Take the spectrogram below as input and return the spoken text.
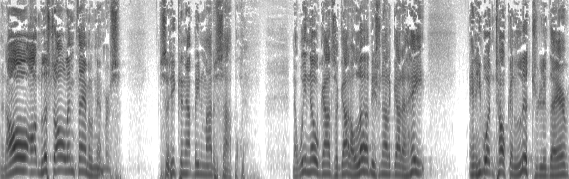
and all, list all them family members, said he cannot be my disciple. Now we know God's a God of love, He's not a God of hate. And he wasn't talking literally there,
